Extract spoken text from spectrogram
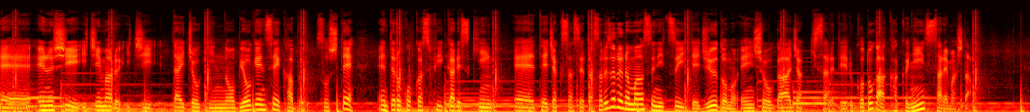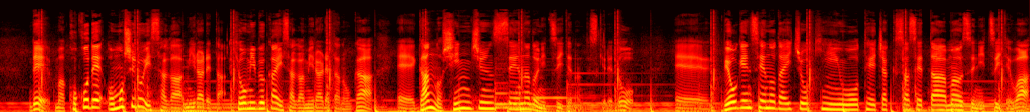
えー、NC101 大腸菌の病原性株そしてエンテロコッカスフィーカリス菌、えー、定着させたそれぞれのマウスについて重度の炎症が弱気されていることが確認されました。で、まあ、ここで面白い差が見られた興味深い差が見られたのが、えー、の浸潤性などについてなんですけれどえー、病原性の大腸菌を定着させたマウスについては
